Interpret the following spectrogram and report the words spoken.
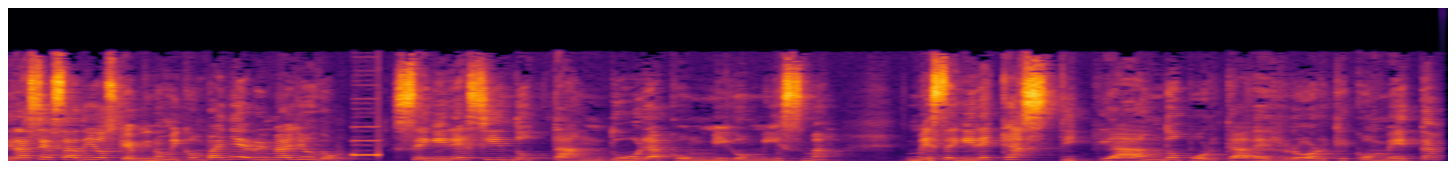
Gracias a Dios que vino mi compañero y me ayudó. Seguiré siendo tan dura conmigo misma ¿Me seguiré castigando por cada error que cometa?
